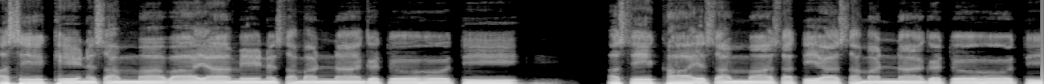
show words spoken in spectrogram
අසේඛේන සම්මා වායාමේන සමන්නාගතෝ හෝති අසේඛාය සම්මා සතිය සමන්නාගතෝ හෝති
